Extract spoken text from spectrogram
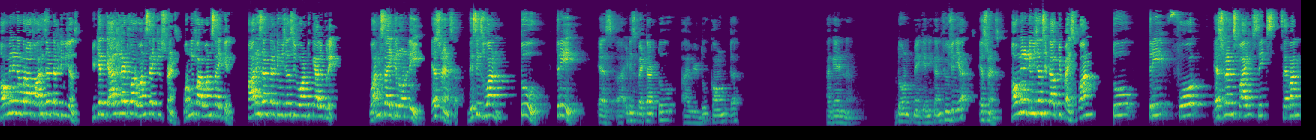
How many number of horizontal divisions? You can calculate for one cycle friends. Only for one cycle. Horizontal divisions you want to calculate. One cycle only. Yes friends. This is one, two, three. Yes, uh, it is better to, I will do count. Again, don't make any confusion here. Yes friends. How many divisions it occupies? 1, 2, 3, 4. Yes friends. 5, 6, 7,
